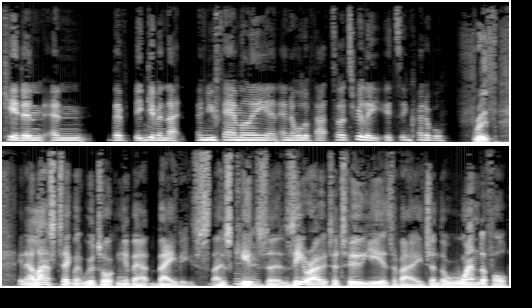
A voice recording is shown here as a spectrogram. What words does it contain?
kid and and they've been given that a new family and, and all of that so it's really it's incredible Ruth, in our last segment, we were talking about babies, those mm-hmm. kids mm-hmm. uh, zero to two years of age, and the wonderful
